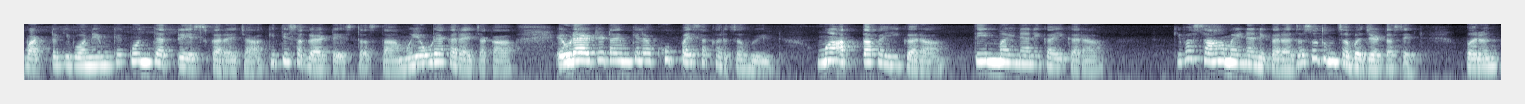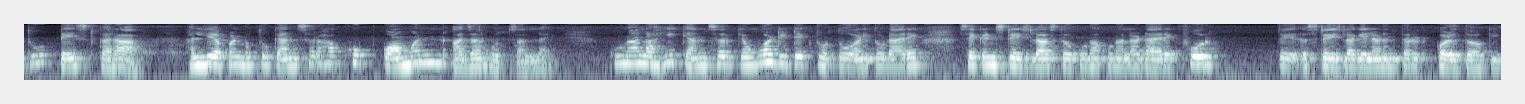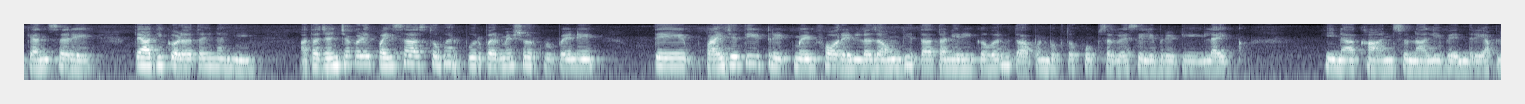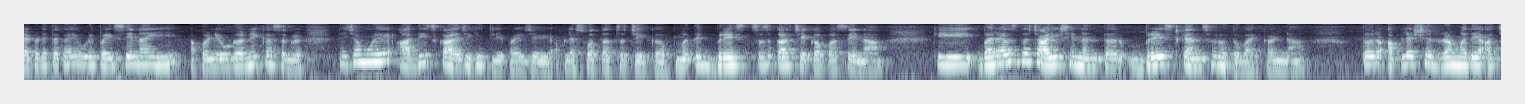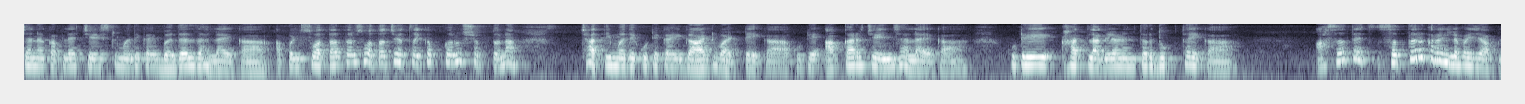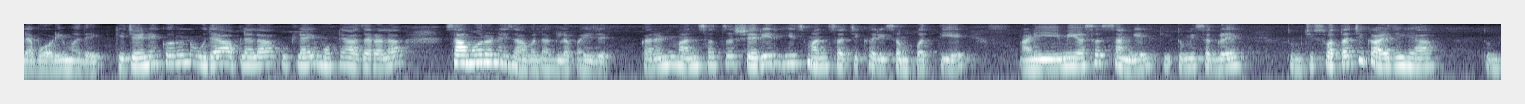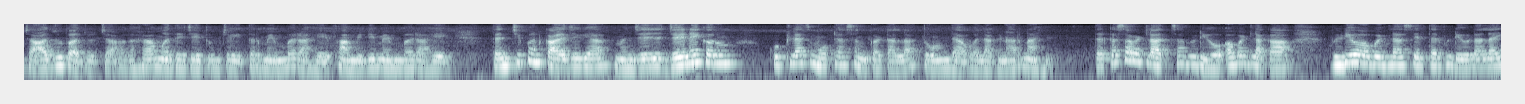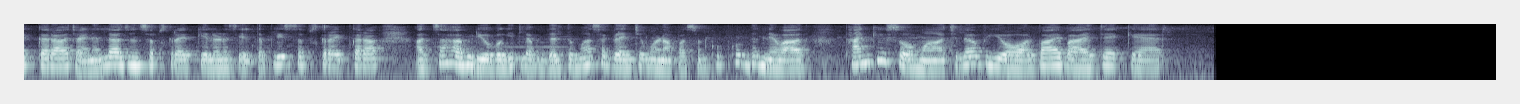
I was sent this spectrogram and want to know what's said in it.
वाटतं की बुवा नेमके कोणत्या टेस्ट करायच्या किती सगळ्या टेस्ट असतात मग एवढ्या करायच्या का? एवढ्या ॲट ए टाईम केल्या खूप पैसा खर्च होईल. मग आत्ता काही करा तीन महिन्याने काही करा किंवा सहा महिन्याने करा जसं तुमचं बजेट असेल. परंतु टेस्ट करा. हल्ली आपण बघतो कॅन्सर हा खूप कॉमन आजार होत चालला आहे कुणालाही कॅन्सर केव्हा डिटेक्ट होतो आणि तो डायरेक्ट सेकंड स्टेजला असतो कुणा कुणाला डायरेक्ट फोर्थ ते स्टेजला गेल्यानंतर कळतं की कॅन्सर आहे. ते आधी कळतही नाही. आता ज्यांच्याकडे पैसा असतो भरपूर परमेश्वर कृपेने ते पाहिजे ती ट्रीटमेंट फॉरेनला जाऊन घेतात आणि रिकवर होतं आपण बघतो खूप सगळे सेलिब्रिटी लाईक हिना खान सोनाली बेंद्रे आपल्याकडे तर काय एवढे पैसे नाही आपण एवढं नाही का सगळं? त्याच्यामुळे आधीच काळजी घेतली पाहिजे आपल्या स्वतःचं चेकअप मग ते ब्रेस्टचं का चेकअप असे ना? की बऱ्याचदा चाळीशीनंतर ब्रेस्ट कॅन्सर होतो बायकांना. तर आपल्या शरीरामध्ये अचानक आपल्या चेस्टमध्ये काही बदल झाला आहे का? आपण स्वतः तर स्वतःचे चेकअप करू शकतो ना? छातीमध्ये कुठे काही गाठ वाटते का? कुठे आकार चेंज झाला आहे का? कुठे हात लागल्यानंतर दुखतंय का? असं ते सतर्क राहिलं पाहिजे आपल्या बॉडीमध्ये की जेणेकरून उद्या आपल्याला कुठल्याही मोठ्या आजाराला सामोरं नाही जावं लागलं पाहिजे. कारण माणसाचं शरीर हीच माणसाची खरी संपत्ती आहे. आणि मी असंच सांगेल की तुम्ही सगळे तुमची स्वतःची काळजी घ्या. तुमच्या आजूबाजूच्या घरामध्ये जे तुमचे इतर मेंबर आहे फॅमिली मेंबर आहे त्यांची पण काळजी घ्या. म्हणजे जेणेकरून कुठल्याच मोठ्या संकटाला तोंड द्यावं लागणार नाही. तर कसा वाटला आजचा व्हिडिओ? आवडला का? व्हिडिओ आवडला असेल तर व्हिडिओला लाईक करा चॅनलला अजून सबस्क्राईब केलं नसेल तर प्लीज सबस्क्राईब करा. आजचा हा व्हिडिओ बघितल्याबद्दल तुम्हा सगळ्यांचे मनापासून खूप खूप धन्यवाद. Thank you so much. Love you all. Bye bye. Take care.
